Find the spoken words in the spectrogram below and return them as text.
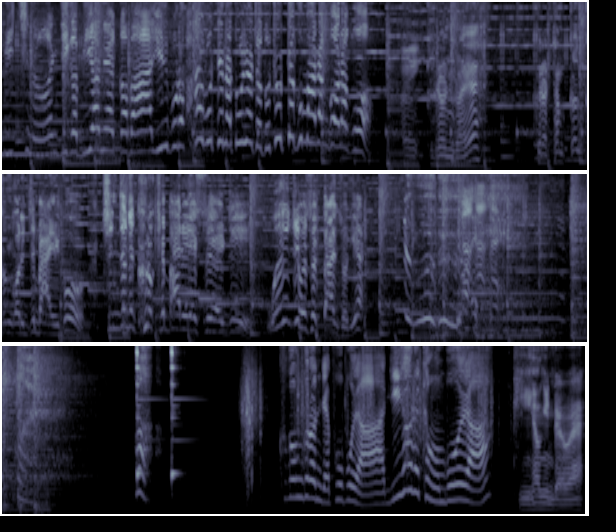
미치는 네가 미안해할까봐 일부러 아무 때나 돌려줘도 좋다고 말한 거라고. 어이, 그런 거야? 그렇다면 끙끙거리지 말고 진작에 그렇게 말을 했어야지 왜 이제 와서 딴소리야? 그건 그런데 보보야, 네 혈액형은 뭐야? B형인데 왜?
